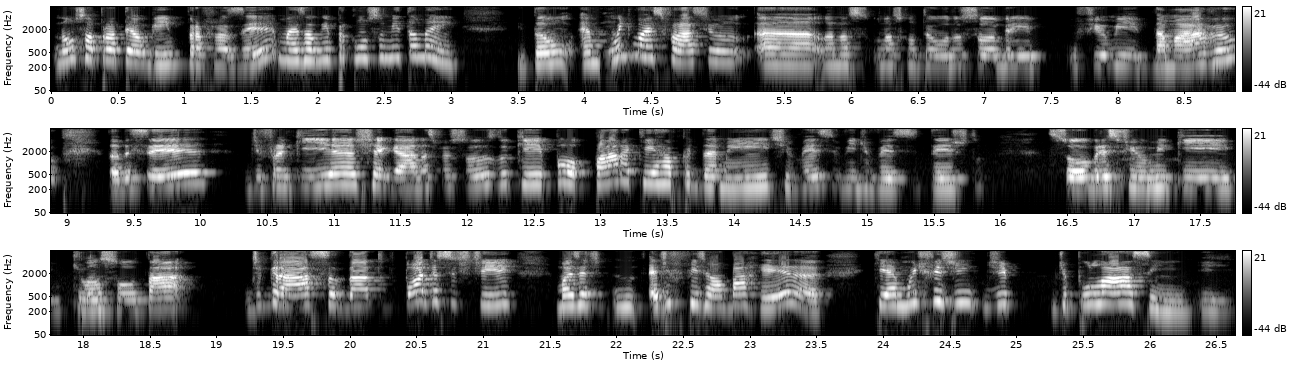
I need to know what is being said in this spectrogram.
não só para ter alguém para fazer, mas alguém para consumir também. Então é muito mais fácil uh, o, nosso, o nosso conteúdo sobre o filme da Marvel, da DC, de franquia chegar nas pessoas do que, pô, para aqui rapidamente, ver esse vídeo, ver esse texto sobre esse filme que, que lançou, tá de graça, dá, pode assistir, mas é, é difícil, é uma barreira que é muito difícil de, de de pular, assim. E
